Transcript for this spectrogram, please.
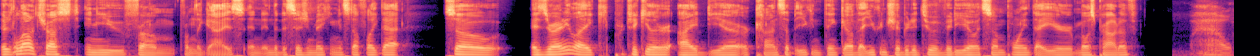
there's a lot of trust in you from from the guys and in the decision making and stuff like that. So, is there any like particular idea or concept that you can think of that you contributed to a video at some point that you're most proud of? Wow,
